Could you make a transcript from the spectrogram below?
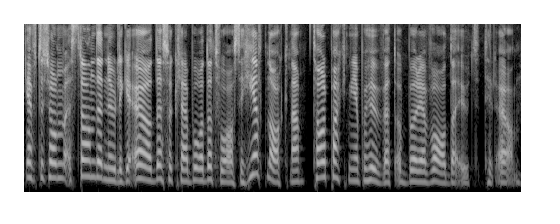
Eftersom stranden nu ligger öde så klär båda två av sig helt nakna, tar packningen på huvudet och börjar vada ut till ön.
